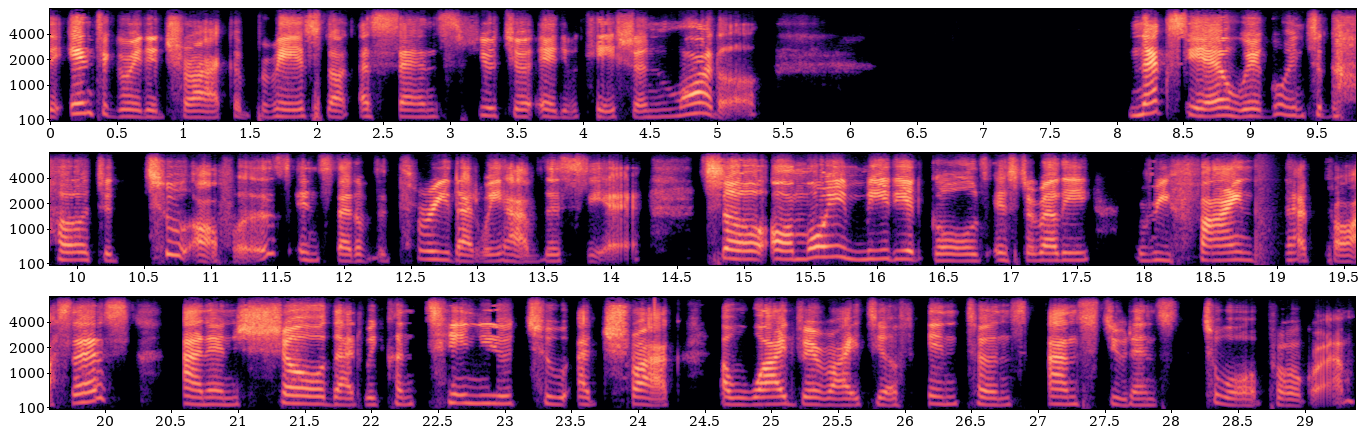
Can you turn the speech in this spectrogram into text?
the integrated track based on ACEND's future education model. Next year, we're going to go to two offers instead of the three that we have this year. So our more immediate goals is to really refine that process and ensure that we continue to attract a wide variety of interns and students to our program.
